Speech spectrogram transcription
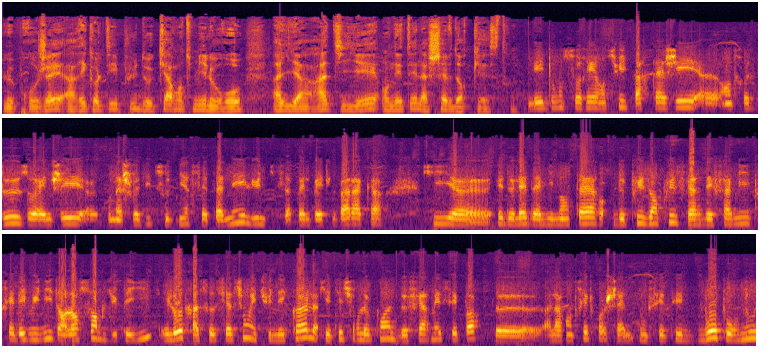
Le projet a récolté plus de 40 000 euros. Alia Ratillé en était la chef d'orchestre. Les dons seraient ensuite partagés euh, entre deux ONG euh, qu'on a choisi de soutenir cette année. L'une qui s'appelle Bet Baraka, qui euh, fait de l'aide alimentaire de plus en plus vers des familles très démunies dans l'ensemble du pays et l'autre association est une école qui était sur le point de fermer ses portes euh, à la rentrée prochaine. Donc c'était beau pour nous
